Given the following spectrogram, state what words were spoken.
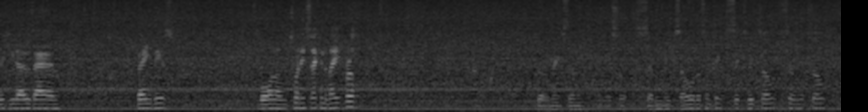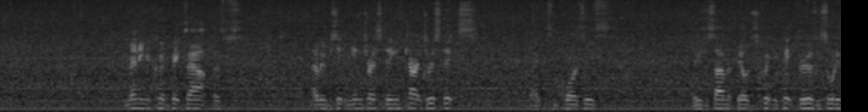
Rikidozan babies born on the 22nd of April. So it makes them, I guess, what, seven weeks old or something? Six weeks old? Seven weeks old? Many you could have picked out as having particularly interesting characteristics, like some qualities. These are some that Bill just quickly picked through as he sorted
